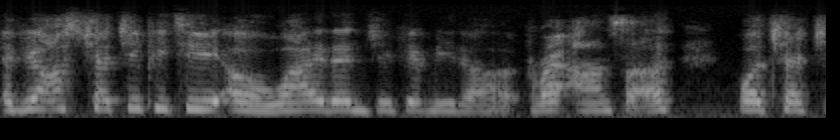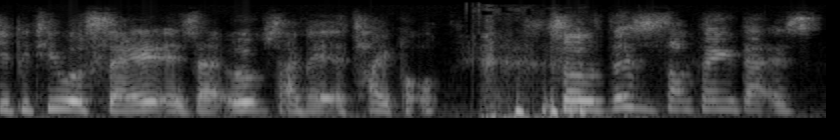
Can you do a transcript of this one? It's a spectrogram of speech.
if you ask ChatGPT, oh, why didn't you give me the correct answer? What ChatGPT will say is that, oops, I made a typo. so this is something that is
